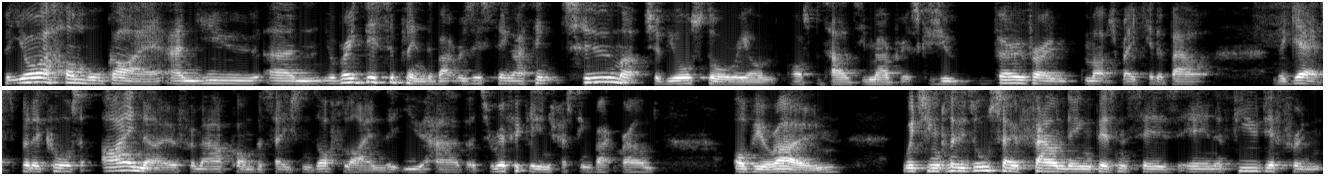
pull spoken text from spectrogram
but you're a humble guy and you um, you're very disciplined about resisting i think too much of your story on hospitality mavericks because you very very much make it about the guest. But of course i know from our conversations offline that you have a terrifically interesting background of your own which includes also founding businesses in a few different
